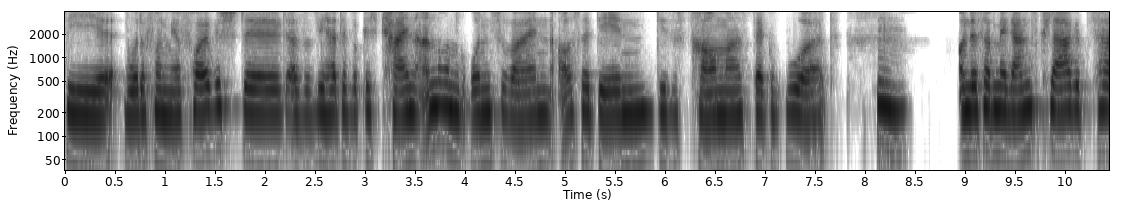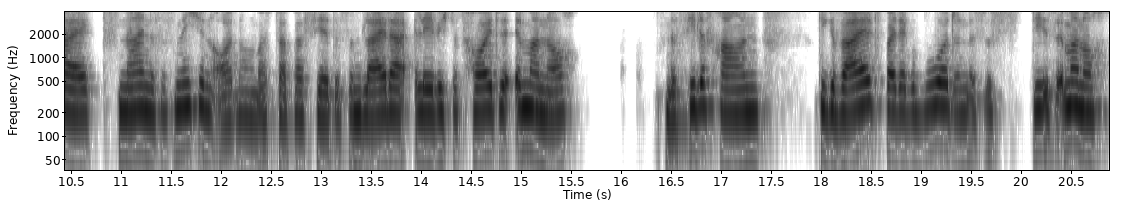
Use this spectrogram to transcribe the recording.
Die wurde von mir vollgestillt. Also sie hatte wirklich keinen anderen Grund zu weinen, außer den dieses Traumas der Geburt. Mhm. Und es hat mir ganz klar gezeigt, nein, es ist nicht in Ordnung, was da passiert ist. Und leider erlebe ich das heute immer noch, dass viele Frauen die Gewalt bei der Geburt und es ist, die ist immer noch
